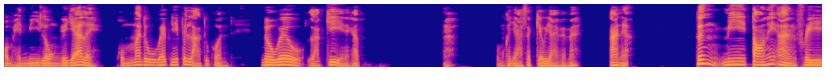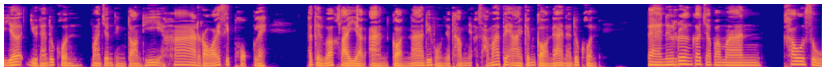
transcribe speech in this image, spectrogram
ผมเห็นมีลงเยอะแยะเลย ผมมาดูเว็บนี้เป็นหลักทุกคน Novel Lucky นะครับ ผมขยายสเกลใหญ่ไปไหมอ่าเนี่ย ซึ่งมีตอนให้อ่านฟรีเยอะอยู่นะทุกคนมาจนถึงตอนที่ 516 เลย ถ้าเกิดว่าใครอยากอ่านก่อนหน้าที่ผมจะทำเนี่ยสามารถไปอ่านกันก่อนได้นะทุกคน แต่ในเรื่องก็จะประมาณเข้าสู่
